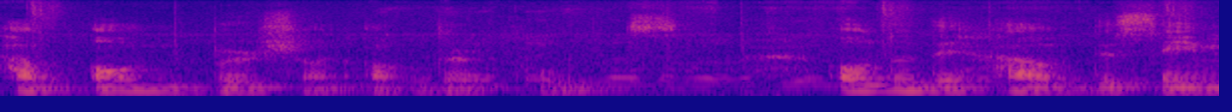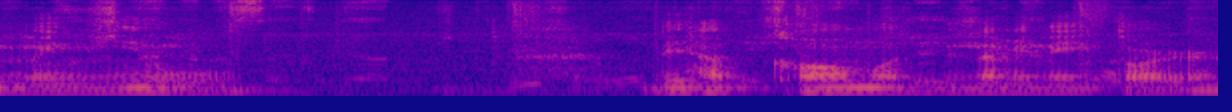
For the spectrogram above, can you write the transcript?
have own version of their foods. Although they have the same menu, they have common denominator.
